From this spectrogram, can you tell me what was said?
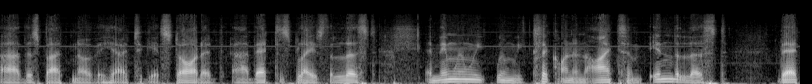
uh, this button over here to get started uh, that displays the list and then when we when we click on an item in the list that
